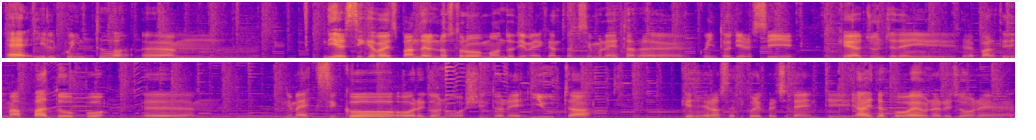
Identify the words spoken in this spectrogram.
è il quinto um, DLC che va a espandere il nostro mondo di American Truck Simulator, eh, quinto DLC che aggiunge dei, delle parti di mappa dopo ehm, New Mexico, Oregon, Washington e Utah, che erano stati quelli precedenti. Idaho è una regione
